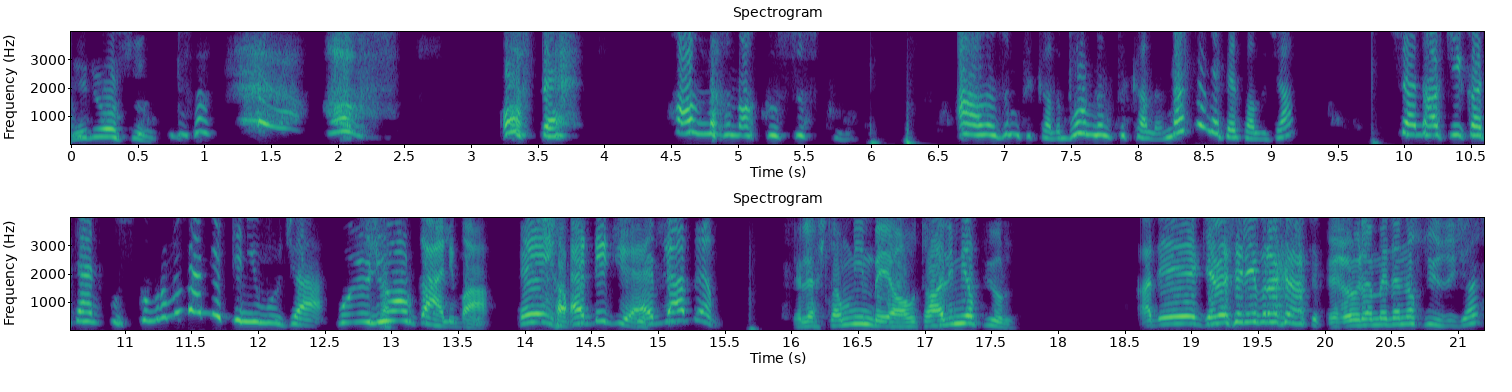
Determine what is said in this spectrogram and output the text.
Ne diyorsun? Of! Of be! Allah'ın akılsız kulu. Ağzım tıkalı, burnum tıkalı. Nasıl nefes alacağım? Sen hakikaten uskumru mu zannettin yumurcağı? Bu ölüyor galiba. Hey Şap- perdeci evladım. Telaşlanmayın be yahu talim yapıyoruz. Hadi geveseliği bırakın artık. E, öğrenmeden nasıl yüzeceğiz?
